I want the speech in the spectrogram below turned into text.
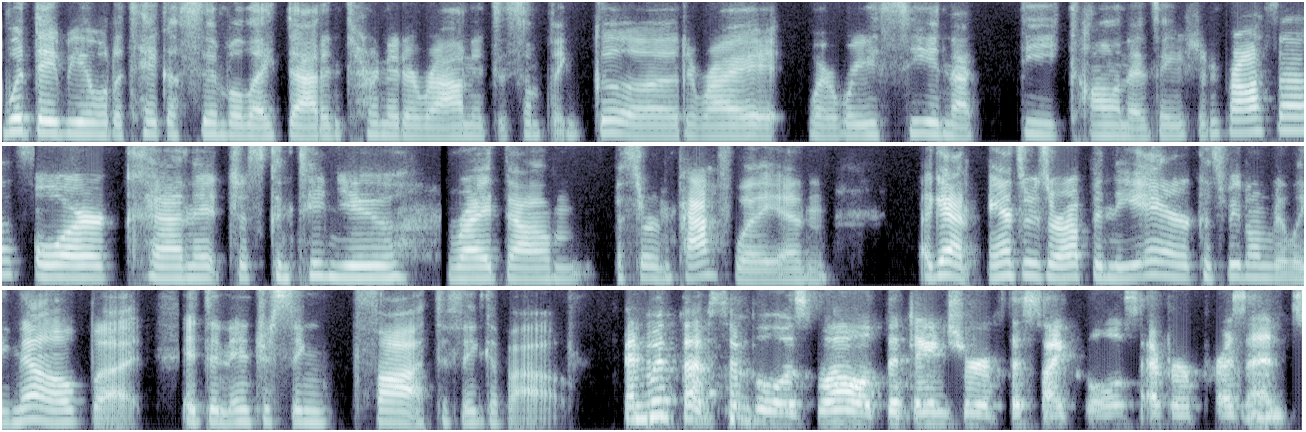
would they be able to take a symbol like that and turn it around into something good right? Where we see in that decolonization process? Or can it just continue right down a certain pathway? And again answers are up in the air because we don't really know but it's an interesting thought to think about. And with that symbol as well the danger of the cycle is ever present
